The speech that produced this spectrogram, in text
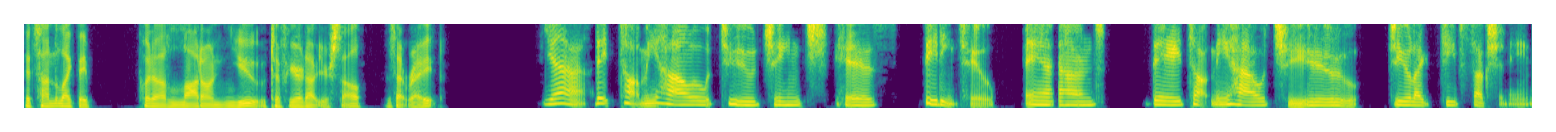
It sounded like they put a lot on you to figure it out yourself. Is that right? Yeah. They taught me how to change his feeding tube and they taught me how to do like deep suctioning.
